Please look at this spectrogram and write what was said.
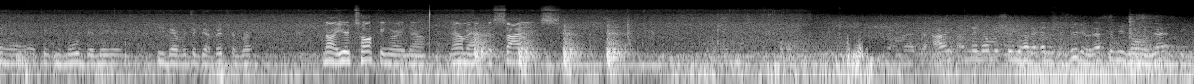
I think he moved it, nigga. He never took that picture, bro. No, you're talking right now. Now I'm gonna have to silence. I, I think I'm gonna show you how to edit the video. That's the reason I was asking you.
